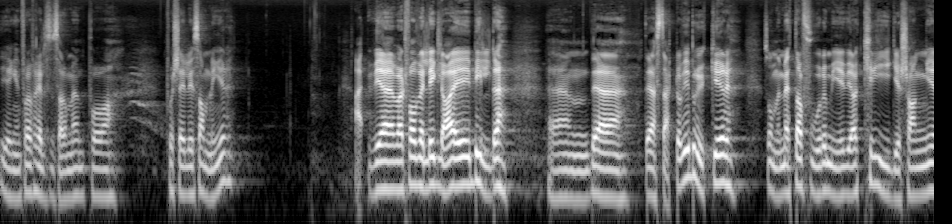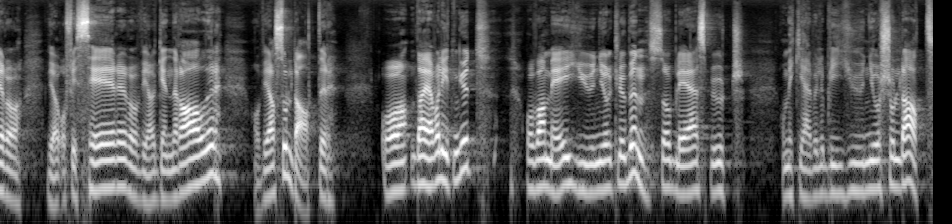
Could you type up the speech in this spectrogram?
gjengen fra Frelsesarmeen på forskjellige samlinger. Nei, vi er i hvert fall veldig glad i bildet. Eh, det, det er sterkt. Og vi bruker sånne metaforer mye. Vi har krigersjanger, og vi har offiserer, og vi har generaler, og vi har soldater. Og da jeg var liten gutt og var med i juniorklubben, så ble jeg spurt om ikke jeg ville bli juniorsoldat.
